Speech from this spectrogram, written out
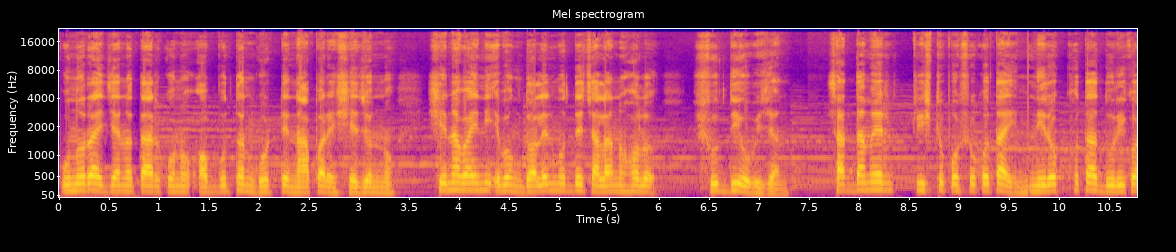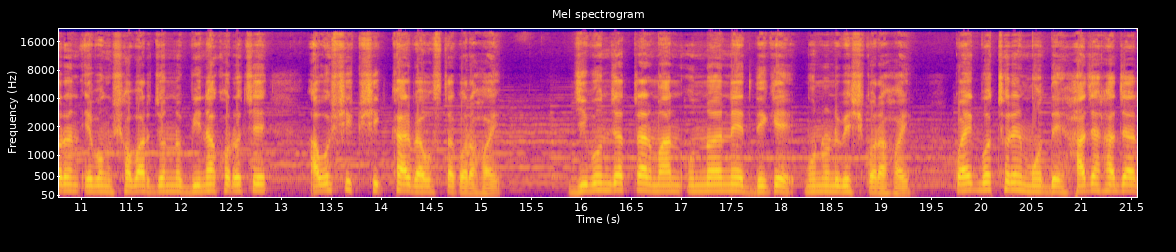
পুনরায় যেন তার কোনো অভ্যুত্থান ঘটতে না পারে সেজন্য সেনাবাহিনী এবং দলের মধ্যে চালানো হলো শুদ্ধি অভিযান। সাদ্দামের পৃষ্ঠপোষকতায় নিরক্ষতা দূরীকরণ এবং সবার জন্য বিনা খরচে আবশ্যিক শিক্ষার ব্যবস্থা করা হয়। জীবনযাত্রার মান উন্নয়নের দিকে মনোনিবেশ করা হয়। কয়েক বছরের মধ্যে হাজার হাজার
